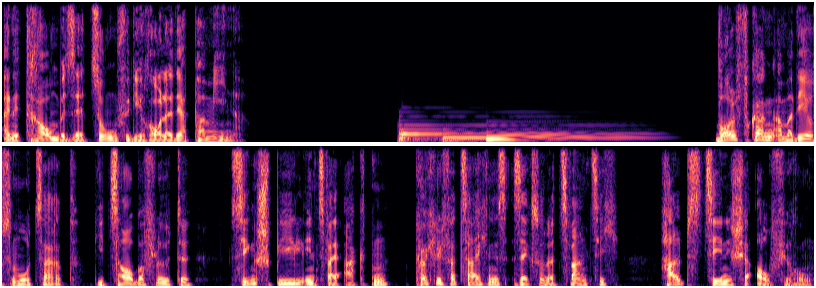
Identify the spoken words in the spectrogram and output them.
eine Traumbesetzung für die Rolle der Pamina. Wolfgang Amadeus Mozart, die Zauberflöte, Singspiel in zwei Akten, Köchelverzeichnis 620, halbszenische Aufführung.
